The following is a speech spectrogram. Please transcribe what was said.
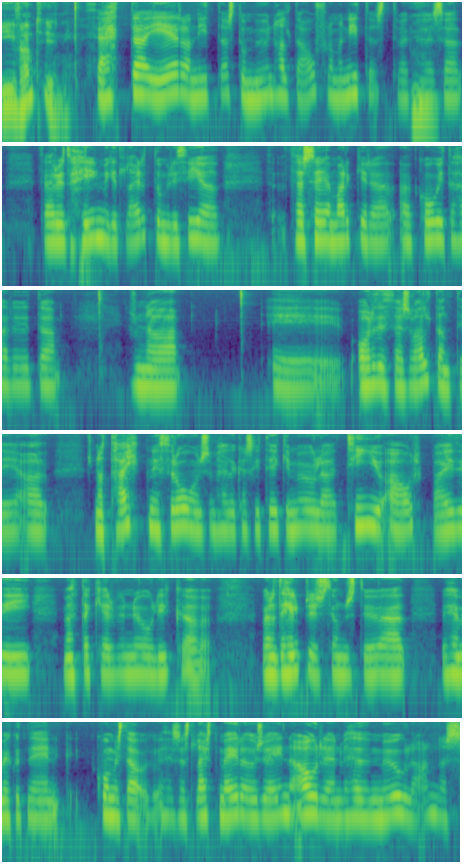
í framtíðinni? Þetta er að nýtast og mun halda áfram að nýtast vegna mm. þess að það eru þetta heilmikið lærdómir í því að það segja margir að, að COVID hafi þetta svona e, orðið þess valdandi að svona tækni þróun sem hefði kannski tekið mögulega tíu ár bæði í mentakerfinu og líka verðandi heilbríðistjónustu að við hefum einhvern veginn komist á, þess að lært meira þessu einu ári en við hefum mögulega annars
